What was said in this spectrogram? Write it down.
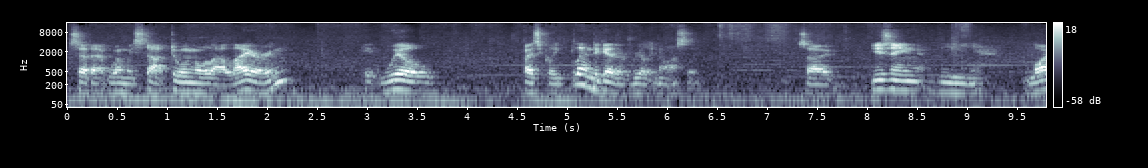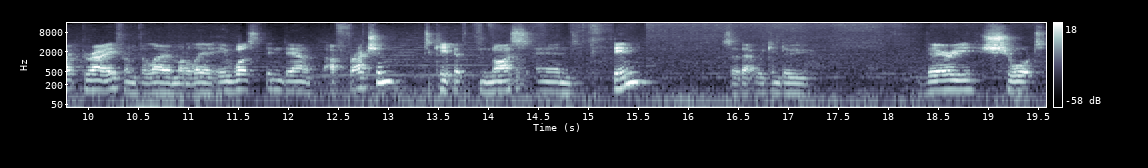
so that when we start doing all our layering, it will basically blend together really nicely. So using the light grey from Vallejo Model Air, it was thinned down a fraction to keep it nice and thin so that we can do very short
